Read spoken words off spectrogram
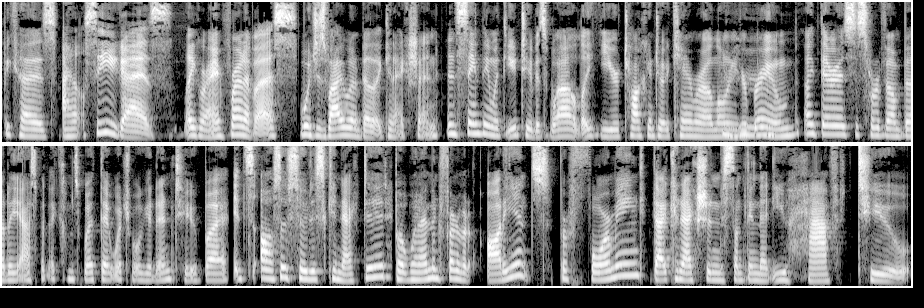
because I don't see you guys like right in front of us, which is why we want to build a connection. And same thing with YouTube as well. Like you're talking to a camera alone in your mm-hmm. room. Like there is this sort of vulnerability aspect that comes with it, which we'll get into, but it's also so disconnected. But when I'm in front of an audience performing, that connection is something that you have to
